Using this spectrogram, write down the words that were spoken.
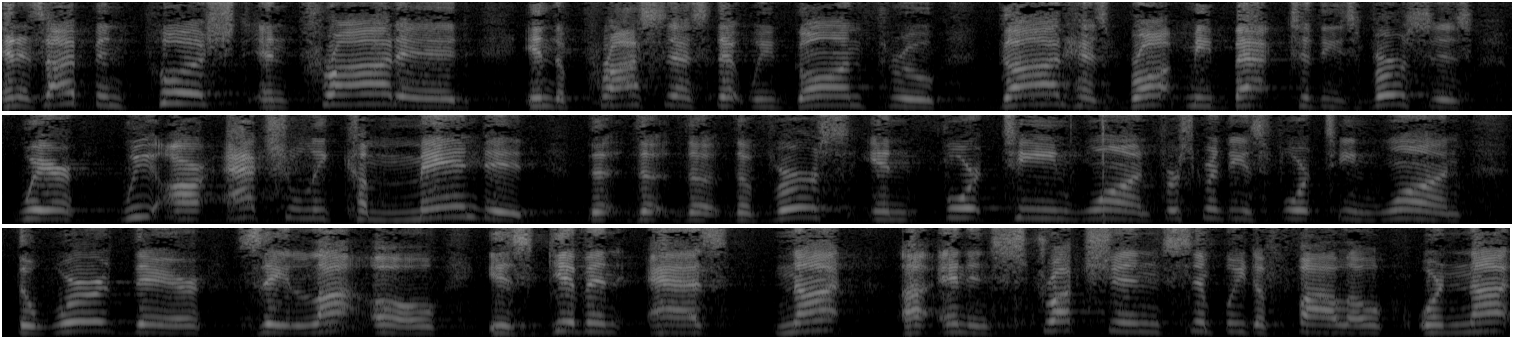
And as I've been pushed and prodded in the process that we've gone through, God has brought me back to these verses where we are actually commanded. The, the, the, the verse in 14.1, 1 Corinthians 14.1, the word there, zelao, is given as not uh, an instruction simply to follow or not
